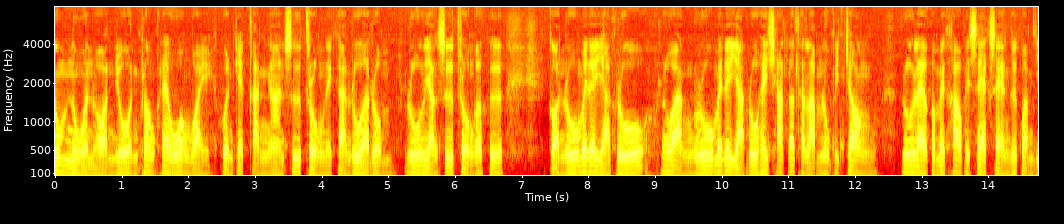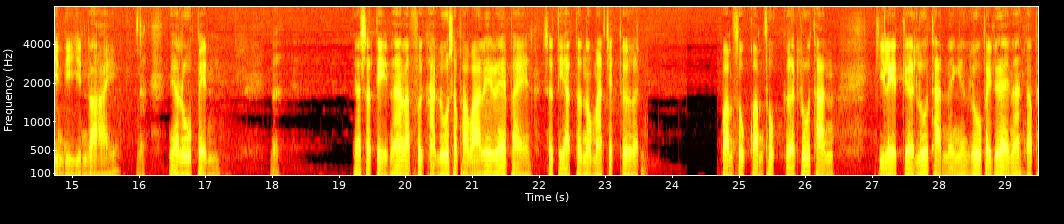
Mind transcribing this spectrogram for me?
นุ่มนวลอ่อนโยนคล่องแคล่วว่องไว ควรแก่การงานซื่อตรงในการรู้อารมณ์ รู้อย่างซื่อตรงก็คือ ก่อนรู้ไม่ได้อยากรู้ ระหว่างรู้ไม่ได้อยากรู้ให้ชัดแล้วถลำลงไปจ้อง รู้แล้วก็ไม่เข้าไปแทรกแซงด้วยความยินดียินร้ายนะเนี่ยรู้เป็นนะเนี่ยสตินะเราฝึกหัดรู้สภาวะเรื่อยๆไป สติอัตโนมัติจะเกิด ความสุขความทุกข์เกิดรู้ทัน กิเลสเกิดรู้ทันอย่างเงี้ยรู้ไปเรื่อยนะต่อไป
